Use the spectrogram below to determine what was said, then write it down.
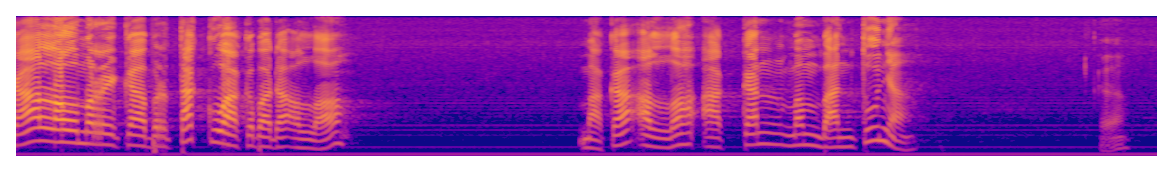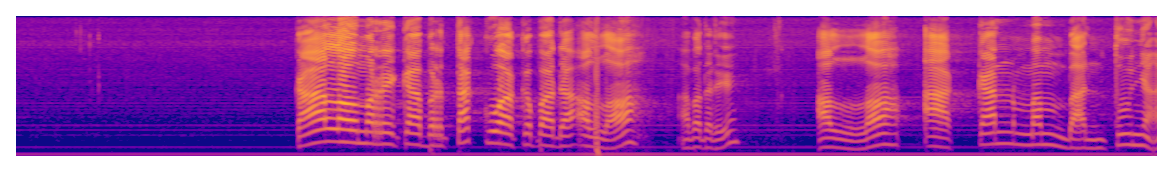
Kalau mereka bertakwa kepada Allah, maka Allah akan membantunya. Ya. Kalau mereka bertakwa kepada Allah, apa tadi? Allah akan membantunya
